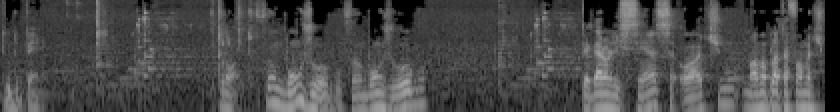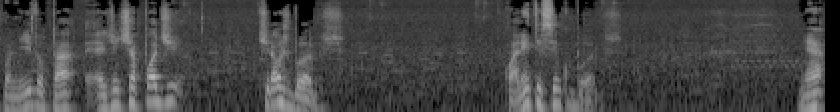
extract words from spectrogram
Tudo bem. Pronto. Foi um bom jogo. Foi um bom jogo. Pegaram licença. Ótimo. Nova plataforma disponível, tá? A gente já pode tirar os bugs. 45 bugs. Né?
